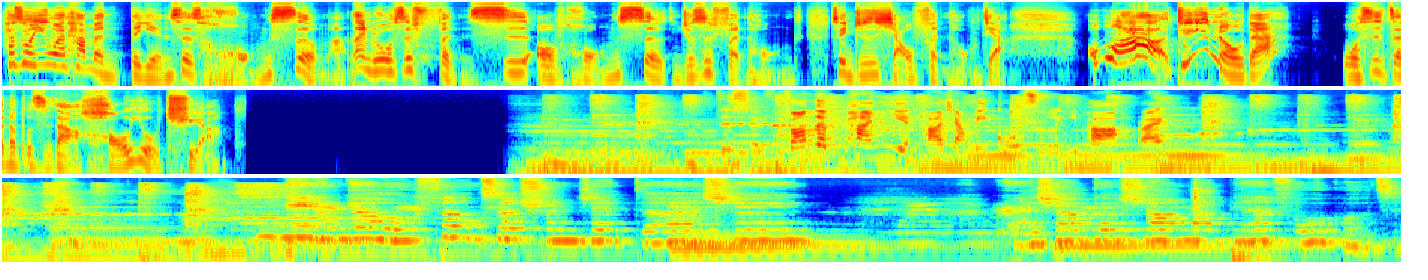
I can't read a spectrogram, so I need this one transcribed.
他说，因为他们的颜色是红色嘛，那如果是粉丝哦，红色，你就是粉红，所以你就是小粉红这样。哇、wow,，Do you know that？我是真的不知道，好有趣啊 From the 攀岩爬墙壁果子狸 part, right? 你拥有粉红色纯洁的心，热爱小狗、小猫、蝙蝠、果子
